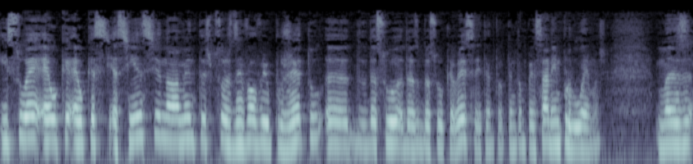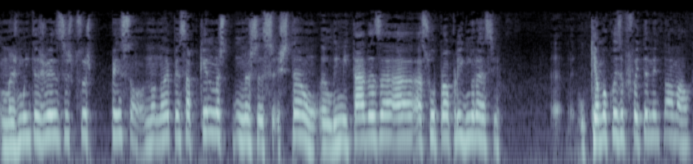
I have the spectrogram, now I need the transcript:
isso é, é, o que, é o que a, ciência, normalmente as pessoas desenvolvem o projeto uh, da, sua, da, da, sua cabeça e tentam, tentam pensar em problemas. Mas, mas muitas vezes as pessoas pensam, não, não é pensar pequeno, mas, mas estão limitadas à, à sua própria ignorância o que é uma coisa perfeitamente normal.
